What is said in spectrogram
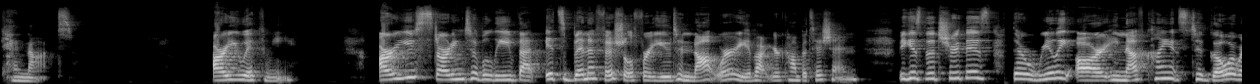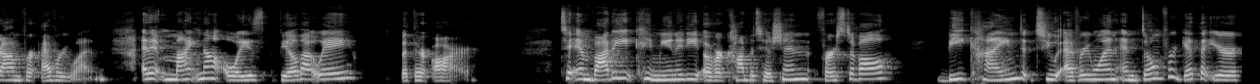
cannot. Are you with me? Are you starting to believe that it's beneficial for you to not worry about your competition? Because the truth is, there really are enough clients to go around for everyone. And it might not always feel that way, but there are. To embody community over competition, first of all, be kind to everyone and don't forget that your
